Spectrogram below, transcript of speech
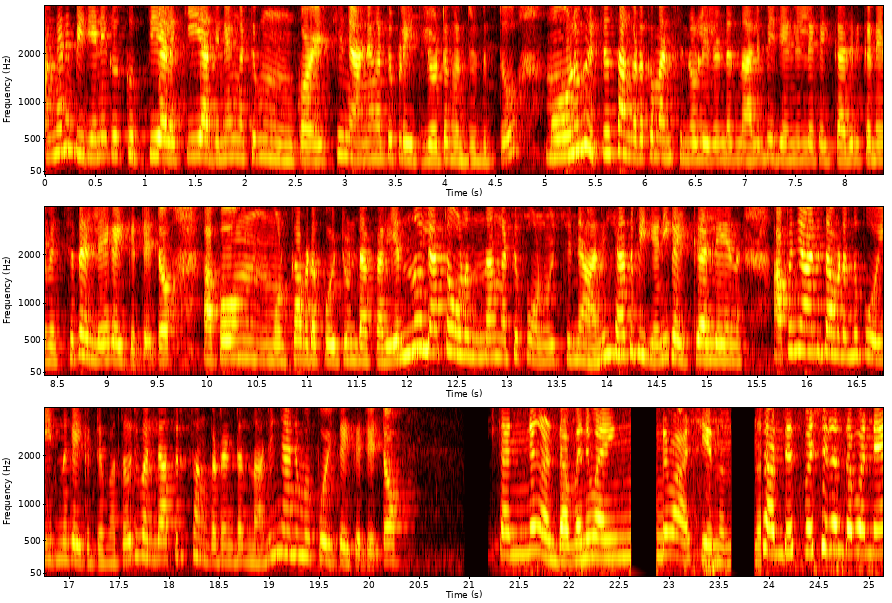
അങ്ങനെ ബിരിയാണിയൊക്കെ കുത്തി ഇളക്കി അതിനെ അങ്ങോട്ട് കുഴച്ച് ഞാൻ അങ്ങോട്ട് പ്ലേറ്റിലോട്ട് അങ്ങോട്ട് എടുത്തു. മോൾ വിളിച്ച സങ്കടമൊക്കെ മനസ്സിന്റെ ഉള്ളിലുണ്ട്. എന്നാലും ബിരിയാണിയിലെ കഴിക്കാതിരിക്കണേ. വെച്ചതല്ലേ കഴിക്കട്ടെ കേട്ടോ അപ്പോൾ മോൾക്ക് അവിടെ പോയിട്ട് ഉണ്ടാക്കാറ് എന്നുമില്ലാത്ത ഓളൊന്ന് അങ്ങോട്ട് ഫോൺ വിളിച്ച് ഞാനില്ലാതെ ബിരിയാണി കഴിക്കല്ലേ എന്ന് അപ്പം ഞാനിത് അവിടെ നിന്ന് പോയി ഇരുന്ന് കഴിക്കട്ടെ. അതൊരു വല്ലാത്തൊരു സങ്കടം ഉണ്ട്. എന്നാലും ഞാൻ പോയി കഴിക്കട്ടെ കേട്ടോ തന്നെ കണ്ടു? അവന് ഭയങ്കര വാശിയെന്ന് സൺഡേ സ്പെഷ്യൽ എന്താ പൊന്നെ?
